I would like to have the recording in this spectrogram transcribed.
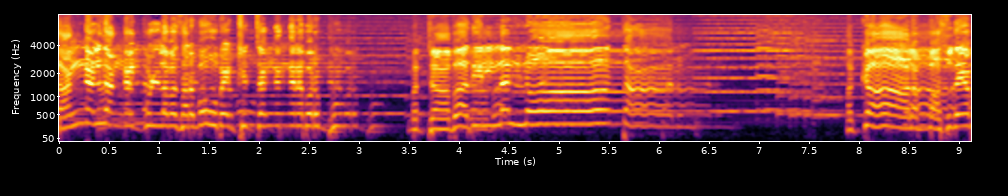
തങ്ങൾ തങ്ങൾക്കുള്ളവ സർവം ഉപേക്ഷിച്ചങ്ങനെ പൊറുപ്പു മറ്റാപതില്ലല്ലോ താനും. അക്കാലം വസുദേവ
